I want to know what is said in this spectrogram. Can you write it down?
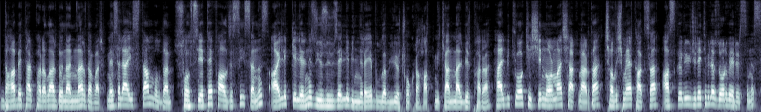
Daha beter paralar dönenler de var. Mesela İstanbul'da sosyete falcısıysanız aylık geliriniz 100-150 bin liraya bulabiliyor çok rahat. Mükemmel bir para. Halbuki o kişi normal şartlarda çalışmaya kalksa asgari ücreti bile zor verirsiniz.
